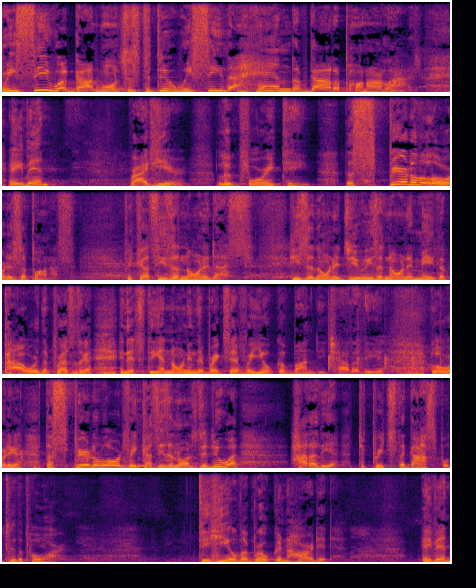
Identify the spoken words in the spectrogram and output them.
we see what God wants us to do. We see the hand of God upon our lives. Amen. Right here, Luke 4:18. The spirit of the Lord is upon us because he's anointed us. He's anointed you. He's anointed me. The power and the presence of God. And it's the anointing that breaks every yoke of bondage. Hallelujah. Glory to God. The Spirit of the Lord is because He's anointed to do what? Hallelujah. To preach the gospel to the poor. To heal the brokenhearted. Amen.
